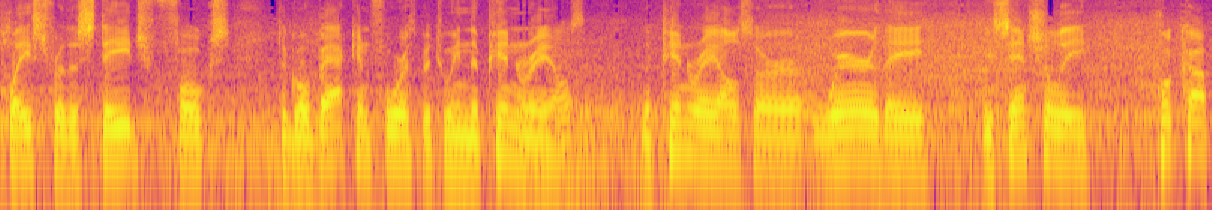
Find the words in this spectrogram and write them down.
place for the stage folks to go back and forth between the pin rails. The pin rails are where they essentially hook up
